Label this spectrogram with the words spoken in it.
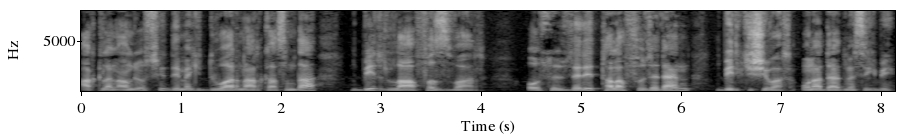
aklen anlıyorsun ki demek ki duvarın arkasında bir lafız var. O sözleri telaffuz eden bir kişi var. Ona delaletmesi gibi.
